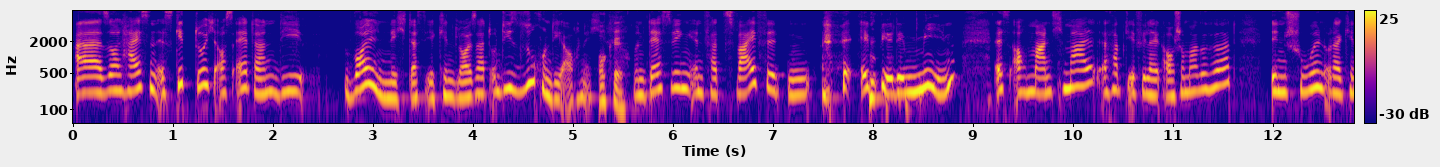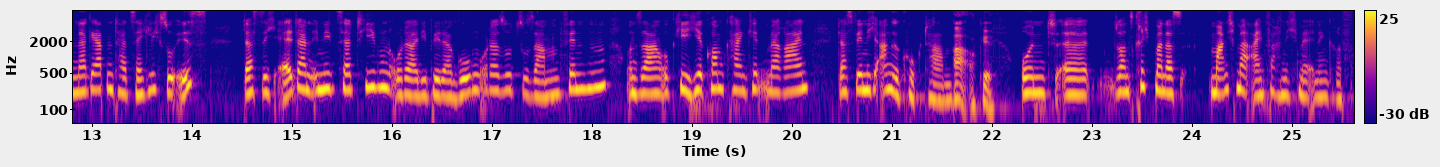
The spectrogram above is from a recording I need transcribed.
Äh, soll heißen, es gibt durchaus Eltern, die wollen nicht, dass ihr Kind Läuse hat und die suchen die auch nicht. Okay. Und deswegen in verzweifelten Epidemien es auch manchmal, das habt ihr vielleicht auch schon mal gehört, in Schulen oder Kindergärten tatsächlich so ist, dass sich Elterninitiativen oder die Pädagogen oder so zusammenfinden und sagen, okay, hier kommt kein Kind mehr rein, das wir nicht angeguckt haben. Ah, okay. Und äh, sonst kriegt man das manchmal einfach nicht mehr in den Griff.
